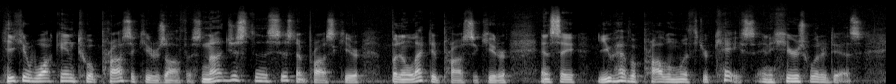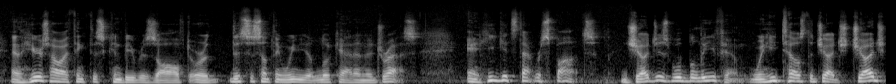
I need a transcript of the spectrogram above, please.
He can walk into a prosecutor's office, not just an assistant prosecutor, but an elected prosecutor, and say, You have a problem with your case, and here's what it is. And here's how I think this can be resolved, or this is something we need to look at and address. And he gets that response. Judges will believe him when he tells the judge, Judge,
